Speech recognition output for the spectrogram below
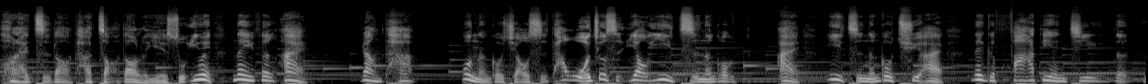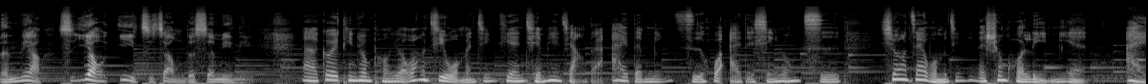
后来直到她找到了耶稣，因为那一份爱让她不能够消失，她我就是要一直能够。爱一直能够去爱，那个发电机的能量是要一直在我们的生命里。呃，各位听众朋友，忘记我们今天前面讲的爱的名词或爱的形容词，希望在我们今天的生活里面，爱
